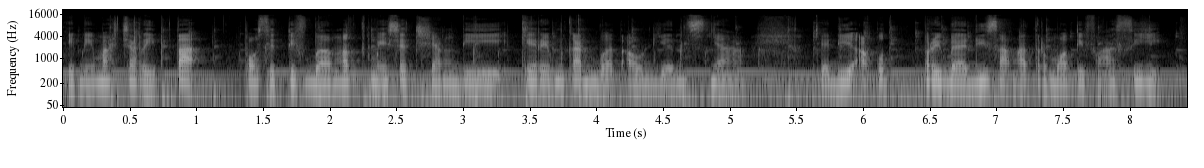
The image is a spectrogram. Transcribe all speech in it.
ini mah cerita positif banget message yang dikirimkan buat audiensnya. Jadi aku pribadi sangat termotivasi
